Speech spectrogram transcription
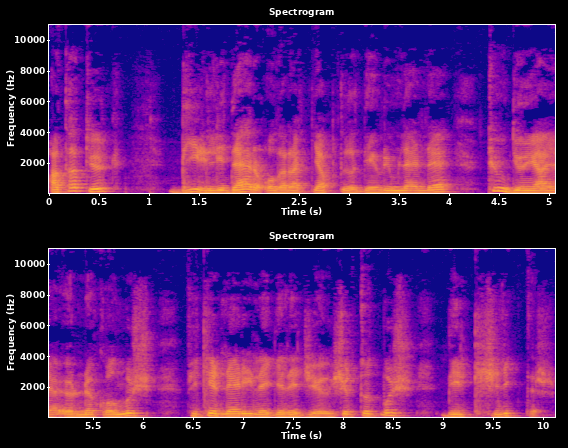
Atatürk bir lider olarak yaptığı devrimlerle tüm dünyaya örnek olmuş, fikirleriyle geleceğe ışık tutmuş bir kişiliktir.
